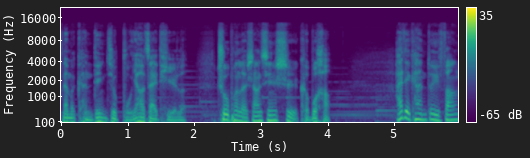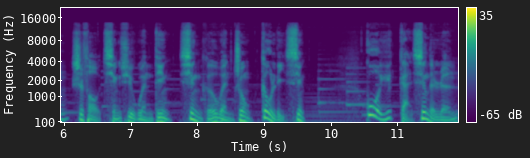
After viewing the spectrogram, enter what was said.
那么肯定就不要再提了。触碰了伤心事可不好，还得看对方是否情绪稳定、性格稳重、够理性。过于感性的人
